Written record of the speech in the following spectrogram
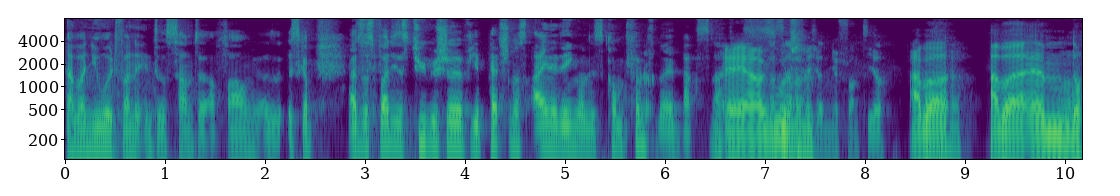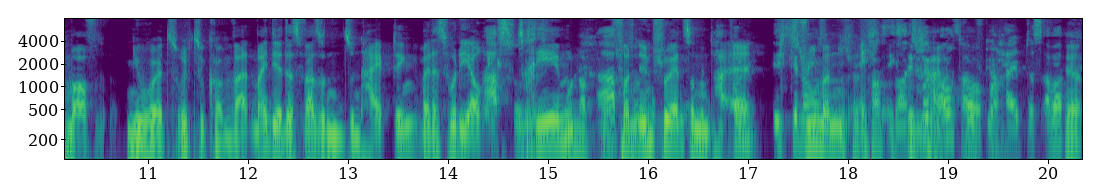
aber New World war eine interessante Erfahrung. Also es gab, also es war dieses typische, wir patchen das eine Ding und es kommen fünf neue Bugs rein. Ja, ja, das gut. erinnert mich an New Frontier. Aber, aber ähm, Ja. nochmal auf New World zurückzukommen. War, meint ihr, das war so ein, so ein Hype-Ding? Weil das wurde ja auch Absolut. extrem 100 Pro. Absolut. von Influencern und Von- äh, ich genauso. Streamern Ich echt sagen, extrem Ich bin Ja, auch drauf gehypt, das, aber Ja.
